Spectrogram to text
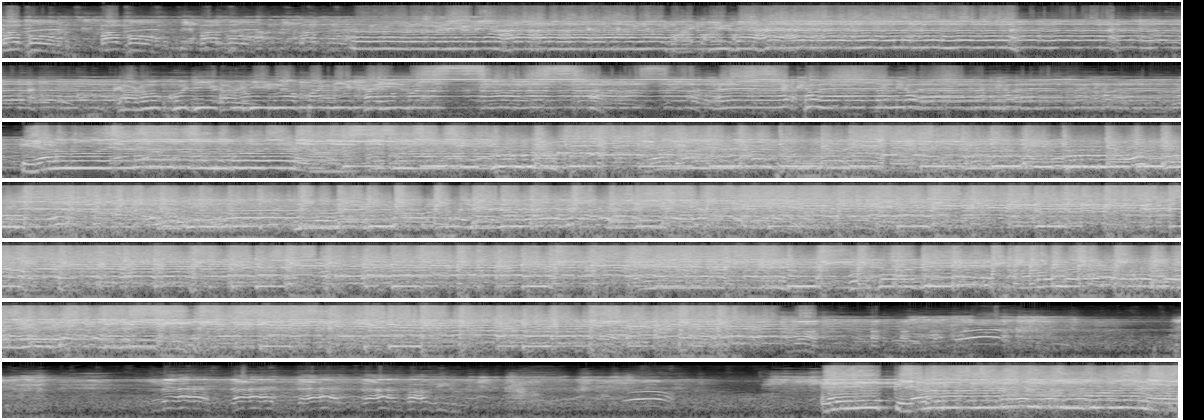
બાપુ બાપુ બાપુ બાપુ રણે મહારાણા ભાગીદાર ઘણું ખુજી ખુજી ને પંડી ખાઈ વેણો ચંપો એ કેળનો વેણો ચંપો વેણ્યો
